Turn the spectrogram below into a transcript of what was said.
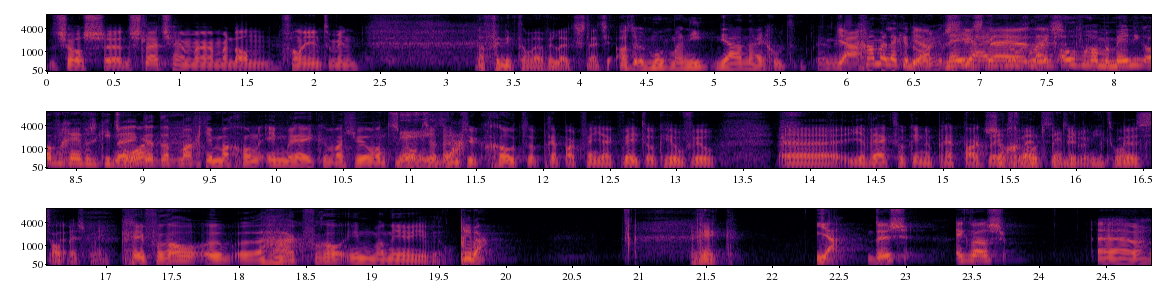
zoals de Sledgehammer, maar dan van Intermin. Dat vind ik dan wel weer leuk, sletje. Als, het moet maar niet... Ja, nee, goed. Ja. Ga maar lekker door. Ja, nee, ja, ik Nee, wil gelijk dus- overal mijn mening over geven als ik iets Nee, hoor. dat, dat mag. Je mag gewoon inbreken wat je wil. Want Scott, Nee, je bent ja. natuurlijk een groot pretpark van. Ja, ik weet ook heel veel. Eh, je werkt ook in een pretpark. Zo weet je groot mensen natuurlijk. niet hoor. Dus, eh, best mee. geef vooral, eh, eh, haak vooral in wanneer je wil. Prima. Rick. Ja, dus ik was eh,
